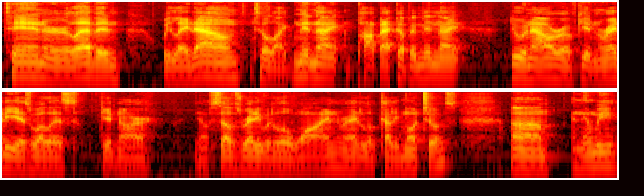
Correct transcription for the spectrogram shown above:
10 or 11, we lay down till like midnight, pop back up at midnight, do an hour of getting ready as well as getting our, you know, selves ready with a little wine, right? A little calimochos. Um, and then we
